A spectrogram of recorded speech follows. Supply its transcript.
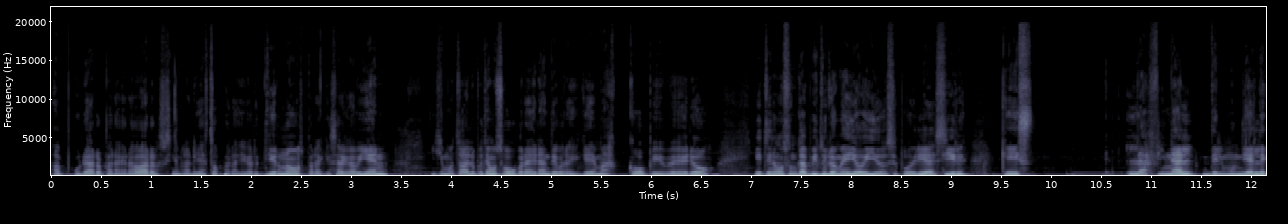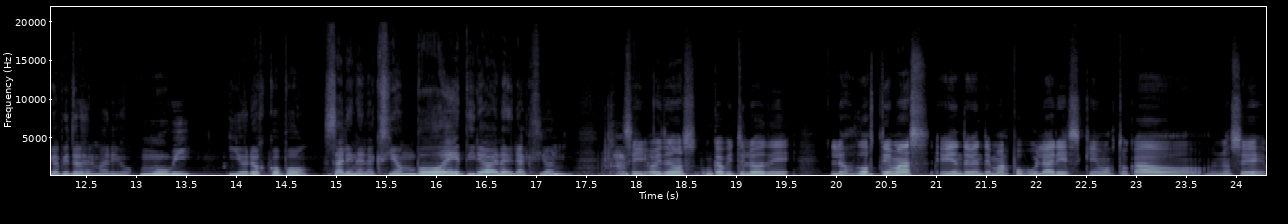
apurar para grabar, si en realidad esto es para divertirnos, para que salga bien. Dijimos, tal, lo ponemos un poco para adelante para que quede más copy, pero... Y tenemos un capítulo medio oído, se podría decir, que es la final del Mundial de Capítulos del Mario. Movie y horóscopo salen a la acción. Boe, tiraba la de la acción. Sí, hoy tenemos un capítulo de los dos temas, evidentemente más populares que hemos tocado, no sé,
